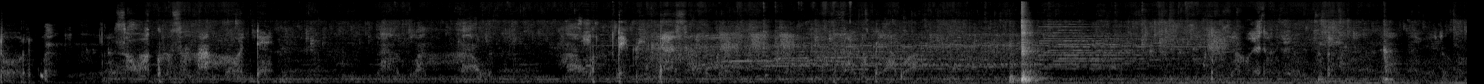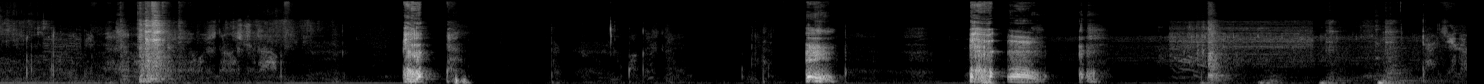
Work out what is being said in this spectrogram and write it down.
dur. Salak mısın lan Muhittin? Lan lan mal. Malım tepinden sana. Salak ya bu. Yavaştan şöyle. Bilmezsem yavaştan şuraya. Bak işte. Ya yine,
